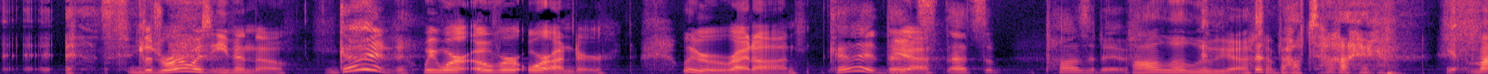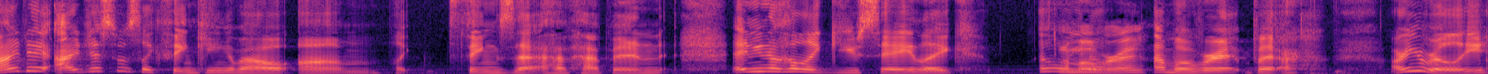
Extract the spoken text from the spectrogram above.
The drawer was even though. good. We weren't over or under. We were right on. Good. That's Yeah. that's a positive. Hallelujah. About time. Yeah, my day. I just was like thinking about um like things that have happened, and you know how like you say like, oh, I'm you know, over it. I'm over it, but are, are you really?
